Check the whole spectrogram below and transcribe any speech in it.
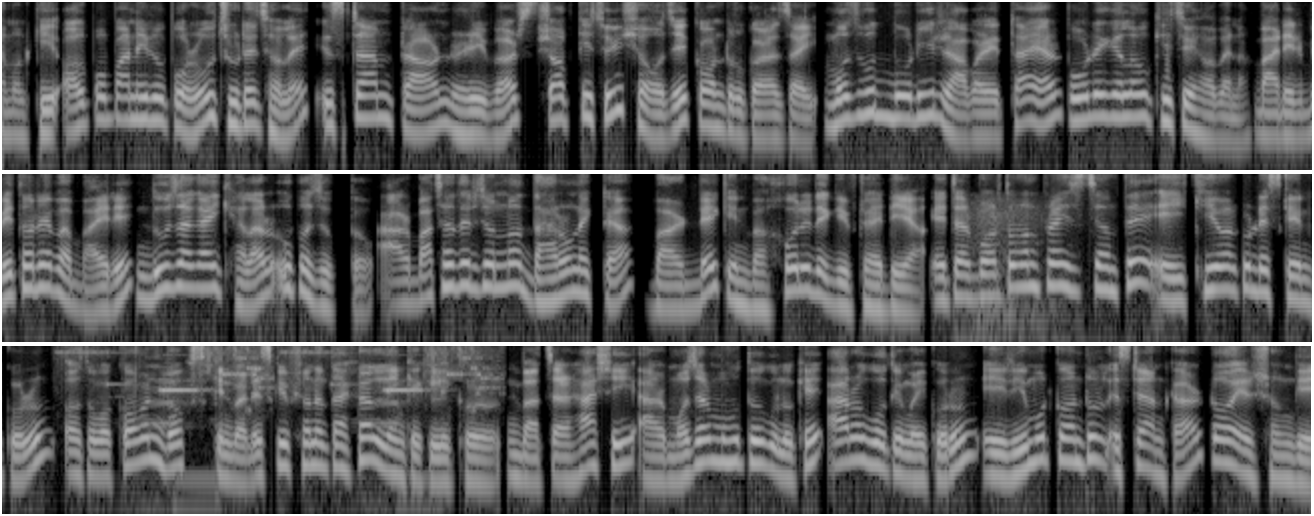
এমনকি অল্প পানির উপরও ছুটে চলে। স্টার্ন টার্ন রিভার্স সবকিছুই সহজে কন্ট্রোল করা যায়। মজবুত বডির রাবারের টায়ার পড়ে গেলেও কিছুই হবে না। বাড়ির ভেতরে বা বাইরে দু জায়গায় খেলার উপযুক্ত। আর বাচ্চাদের জন্য দারুণ একটা বার্থডে কিংবা হলিডে গিফট আইডিয়া এটার বর্তমান প্রাইস জানতে এই কিউআর কোড স্ক্যান করুন অথবা কমেন্ট বক্স কিংবা ডিসক্রিপশনে থাকা লিঙ্কে ক্লিক করুন। বাচ্চার হাসি আর মজার মুহূর্তগুলোকে আরও গতিময় করুন এই রিমোট কন্ট্রোল স্ট্যান্ড কার টয়ের সঙ্গে।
